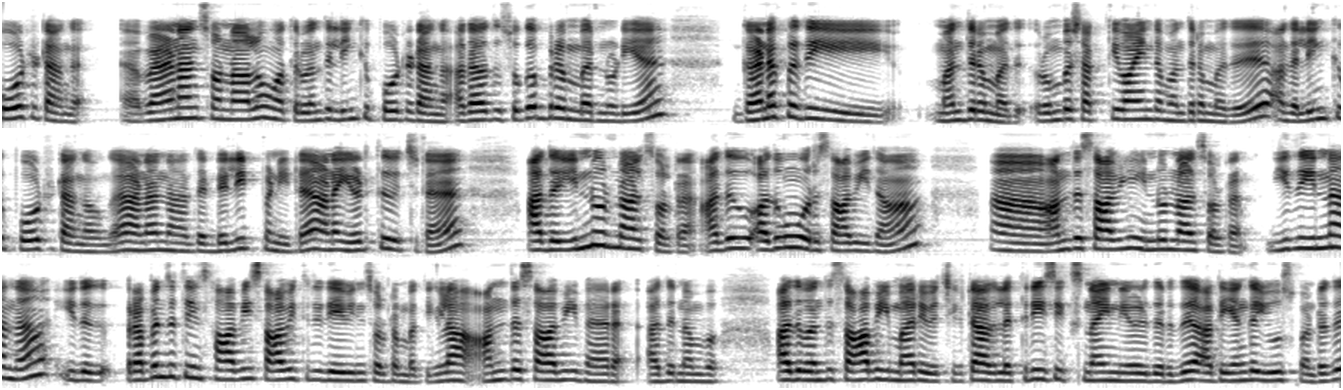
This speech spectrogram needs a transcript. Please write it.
போட்டுட்டாங்க. வேணான்னு சொன்னாலும் ஒருத்தர் வந்து லிங்க் போட்டுட்டாங்க. அதாவது சுகபிரம்மனுடைய கணபதி மந்திரம் அது. ரொம்ப சக்தி வாய்ந்த மந்திரம் அது. அந்த லிங்க் போட்டுட்டாங்க அவங்க. ஆனால் நான் அதை டெலீட் பண்ணிட்டேன். ஆனால் எடுத்து வச்சுட்டேன். அதை இன்னொரு நாள் சொல்கிறேன் அது அதுவும் ஒரு சாவி தான். அந்த சாவியும் இன்னொரு நாள் சொல்கிறேன் இது என்னன்னா, இது பிரபஞ்சத்தின் சாவி சாவித்திரி தேவின்னு சொல்கிறேன் பார்த்தீங்களா? அந்த சாவி வேறு அது நம்ம அது வந்து சாவி மாதிரி வச்சுக்கிட்டு அதில் த்ரீ சிக்ஸ் நைன் எழுதுறது, அதை எங்கே யூஸ் பண்ணுறது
